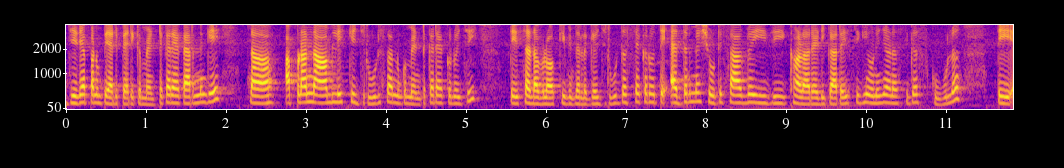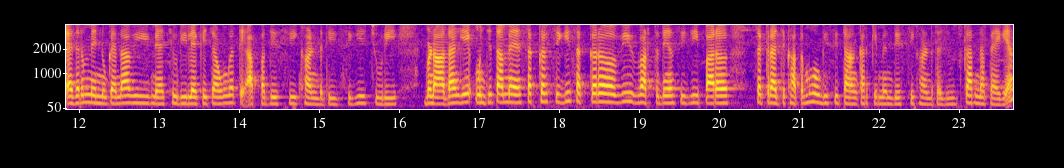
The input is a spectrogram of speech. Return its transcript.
ਜਿਹੜੇ ਆਪਾਂ ਨੂੰ ਪਿਆਰੇ ਪਿਆਰੇ ਕਮੈਂਟ ਕਰਿਆ ਕਰਨਗੇ, ਤਾਂ ਆਪਣਾ ਨਾਮ ਲਿਖ ਕੇ ਜਰੂਰ ਸਾਨੂੰ ਕਮੈਂਟ ਕਰਿਆ ਕਰੋ ਜੀ। ਤੇ ਸਾਡਾ ਵਲੌਗ ਕਿਵੇਂ ਦਾ ਲੱਗਿਆ ਜਰੂਰ ਦੱਸਿਆ ਕਰੋ। ਤੇ ਇੱਧਰ ਮੈਂ ਛੋਟੇ ਸਾਹਿਬ ਲਈ ਜੀ ਖਾਣਾ ਰੈਡੀ ਕਰ ਰਹੀ ਸੀਗੀ, ਉਹਨੇ ਜਾਣਾ ਸੀਗਾ ਸਕੂਲ ਤੇ ਇੱਧਰ ਮੈਨੂੰ ਕਹਿੰਦਾ ਵੀ ਮੈਂ ਚੂਰੀ ਲੈ ਕੇ ਜਾਊਂਗਾ ਤੇ ਆਪਾਂ ਦੇਸੀ ਖੰਡ ਦੀ ਸੀਗੀ, ਚੂਰੀ ਬਣਾ ਦਾਂਗੇ। ਉਂਝ ਤਾਂ ਮੈਂ ਸ਼ੱਕਰ ਸੀਗੀ, ਸ਼ੱਕਰ ਵੀ ਵਰਤਦੇ ਹਾਂ ਸੀ ਜੀ, ਪਰ ਸ਼ੱਕਰ ਅੱਜ ਖਤਮ ਹੋ ਗਈ ਸੀ, ਤਾਂ ਕਰਕੇ ਮੈਨੂੰ ਦੇਸੀ ਖੰਡ ਦਾ ਯੂਜ਼ ਕਰਨਾ ਪੈ ਗਿਆ।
